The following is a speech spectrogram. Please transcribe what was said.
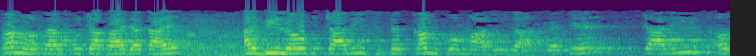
کم ہوتا ہے اس کو کیا کہا جاتا ہے؟ عربی لوگ چالیس سے کم کو معدودات کہتے ہیں۔ چالیس اور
